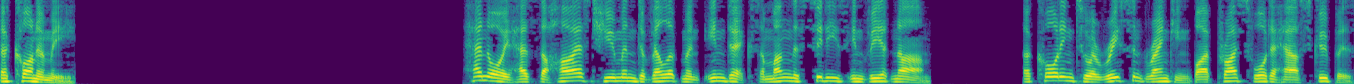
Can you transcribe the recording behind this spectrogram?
Economy Hanoi has the highest Human Development Index among the cities in Vietnam, According to a recent ranking by PricewaterhouseCoopers,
